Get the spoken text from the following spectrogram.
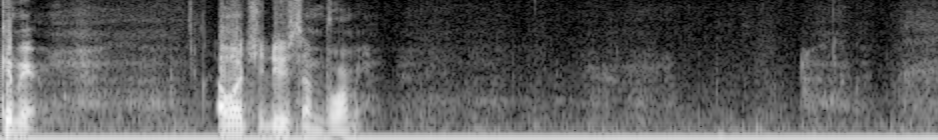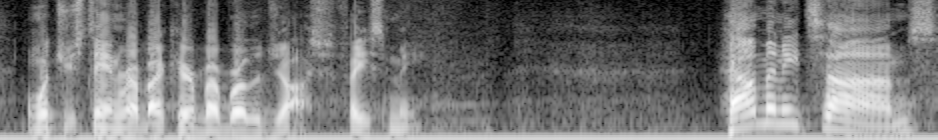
Come here. I want you to do something for me. I want you to stand right back here by Brother Josh. Face me. How many times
